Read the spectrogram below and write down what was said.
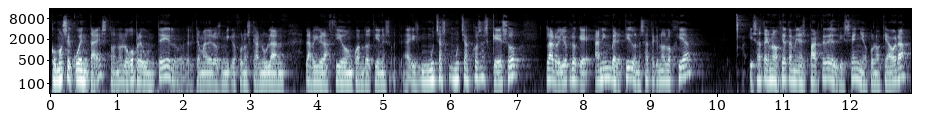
cómo se cuenta esto? ¿no? Luego pregunté el tema de los micrófonos que anulan la vibración cuando tienes... Hay muchas, muchas cosas que eso, claro, yo creo que han invertido en esa tecnología y esa tecnología también es parte del diseño, con lo que ahora,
